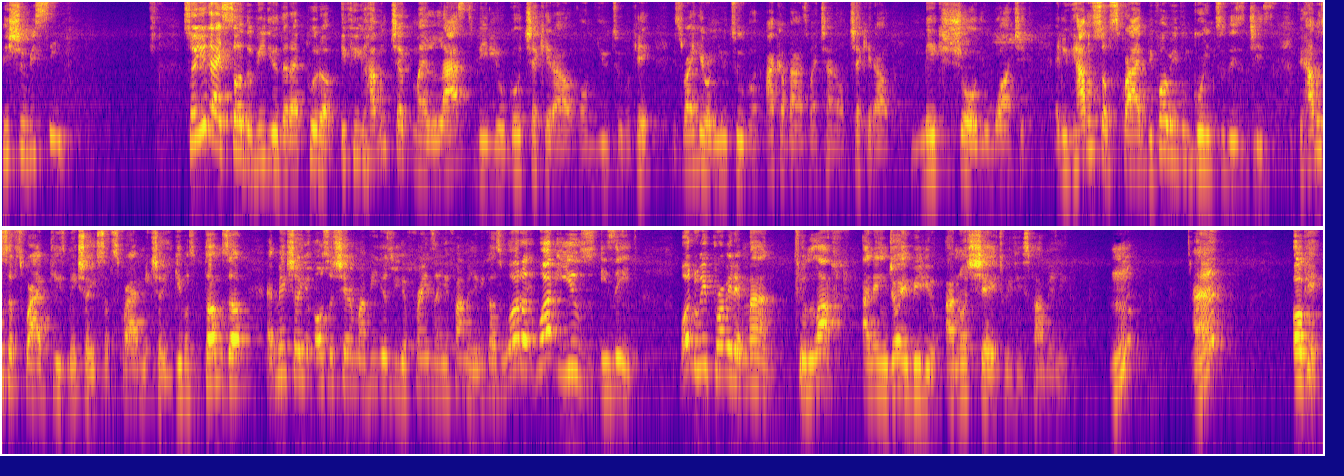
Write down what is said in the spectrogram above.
he should receive. So you guys saw the video that I put up. If you haven't checked my last video, go check it out on YouTube, okay? It's right here on YouTube on Akah Bants, my channel. Check it out. Make sure you watch it. And if you haven't subscribed, before we even go into this gist, if you haven't subscribed, please make sure you subscribe, make sure you give us a thumbs up, and make sure you also share my videos with your friends and your family. Because what, what use is it? What do we profit a man to laugh and enjoy a video and not share it with his family? Hmm? Huh? Okay,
